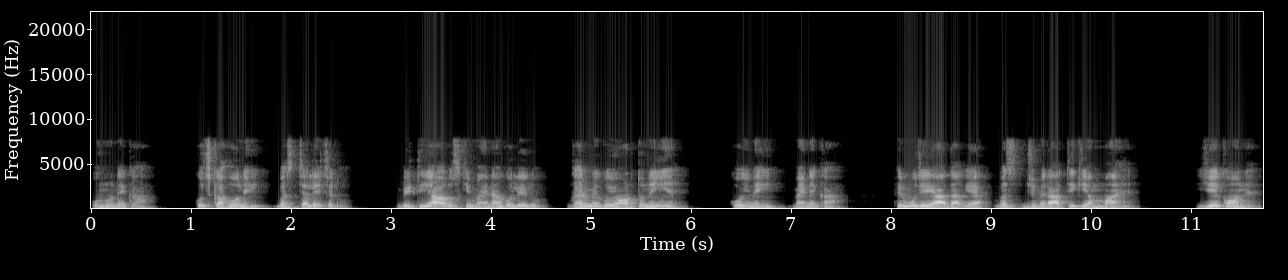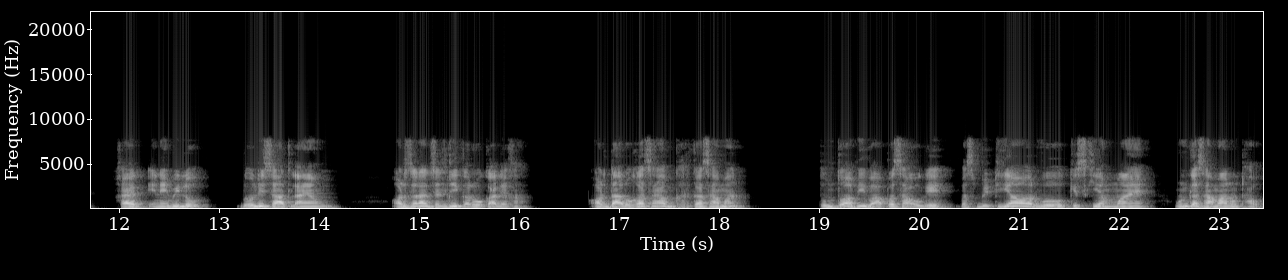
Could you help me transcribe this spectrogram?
انہوں نے کہا، کچھ کہو نہیں، بس چلے چلو۔ بٹیا اور اس کی مینا کو لے لو۔ گھر میں کوئی اور تو نہیں ہے؟ کوئی نہیں، میں نے کہا۔ پھر مجھے یاد آ گیا، بس جمعراتی کی اماں ہیں۔ یہ کون ہے؟ خیر، انہیں بھی لو، ڈولی ساتھ لایا ہوں۔ اور ذرا جلدی کرو، کالے خاں۔ اور داروغہ صاحب، گھر کا سامان؟ تم تو ابھی واپس آؤ گے، بس بٹیا اور وہ کس کی اماں ہیں، ان کا سامان اٹھاؤ۔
